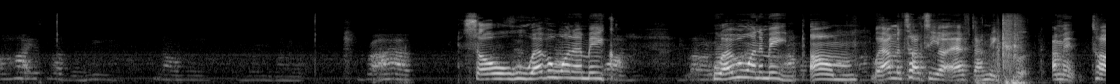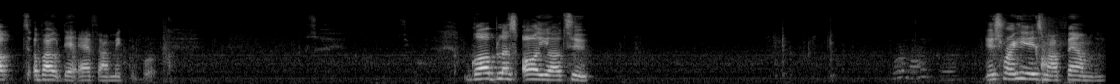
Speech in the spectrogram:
a highest level? Me. No, me. But. So whoever wanna make whoever wanna make um well I'm gonna talk to y'all after I make the book. I mean talk about that after I make the book. God bless all y'all too. This right here is my family.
